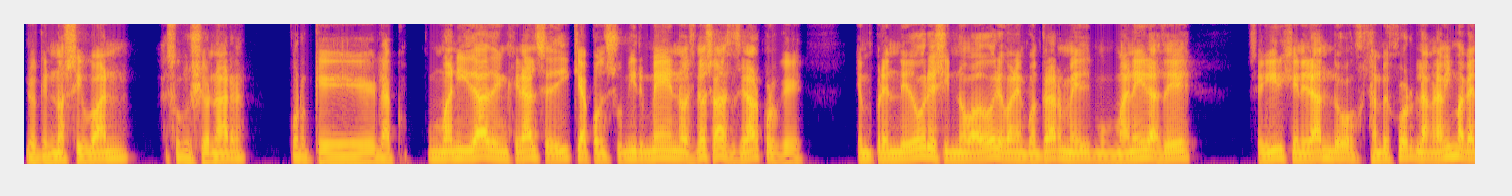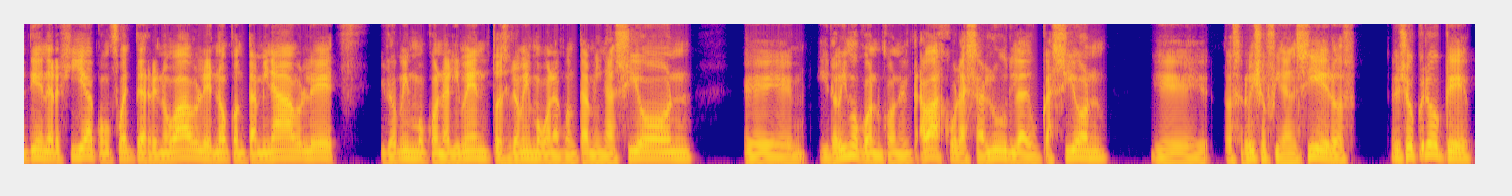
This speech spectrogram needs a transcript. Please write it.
creo que no se van a solucionar porque la humanidad en general se dedique a consumir menos, no se van a solucionar porque emprendedores innovadores van a encontrar maneras de seguir generando la mejor, la, misma cantidad de energía con fuentes renovables, no contaminables, y lo mismo con alimentos, y lo mismo con la contaminación, eh, y lo mismo con, con el trabajo, la salud, la educación, eh, los servicios financieros. Yo creo que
